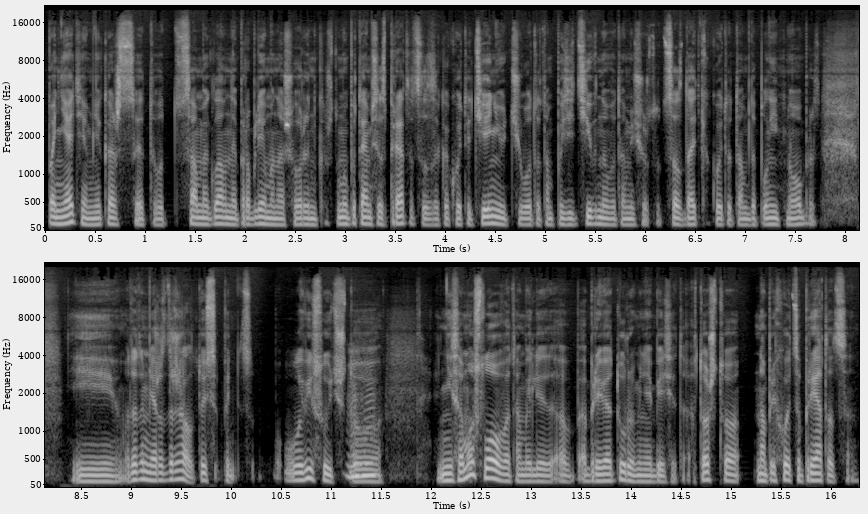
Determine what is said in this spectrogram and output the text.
понятия, мне кажется, это вот самая главная проблема нашего рынка, что мы пытаемся спрятаться за какой-то тенью чего-то там позитивного, там еще что-то создать, какой-то там дополнительный образ. И вот это меня раздражало. То есть улови суть, что угу. не само слово там или аббревиатура меня бесит, а то, что нам приходится прятаться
